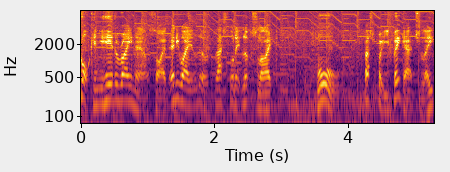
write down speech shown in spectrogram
God, can you hear the rain outside? Anyway, look, that's what it looks like. Whoa, that's pretty big actually.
